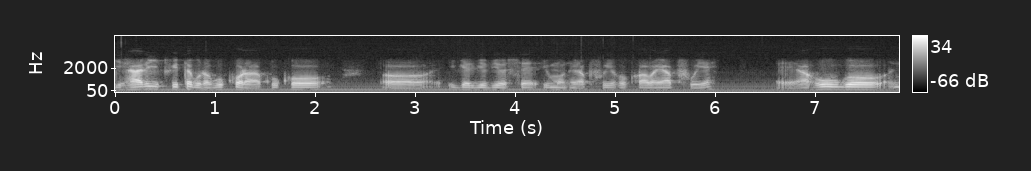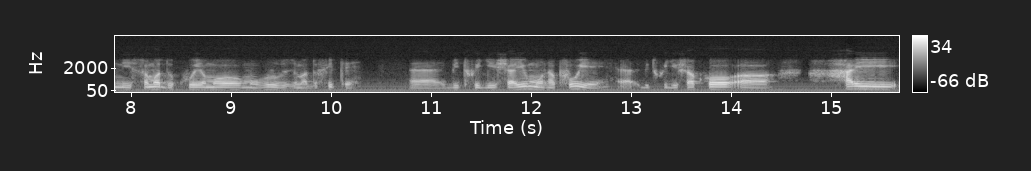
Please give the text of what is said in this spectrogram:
gihari twitegura gukora kuko ibyo ari byo byose iyo umuntu yapfuye kuko aba yapfuye. Ahubwo ni isomo dukuyemo mu buzima dufite. Bitwigisha iyo umuntu apfuye bitwigisha ko hari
